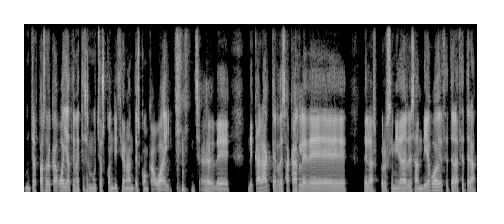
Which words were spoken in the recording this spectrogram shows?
un traspaso de Kawhi ya te metes en muchos condicionantes con Kawhi, de, de carácter, de sacarle de, de las proximidades de San Diego, etcétera, etcétera.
